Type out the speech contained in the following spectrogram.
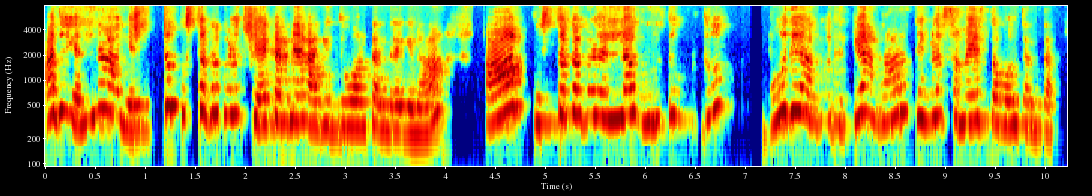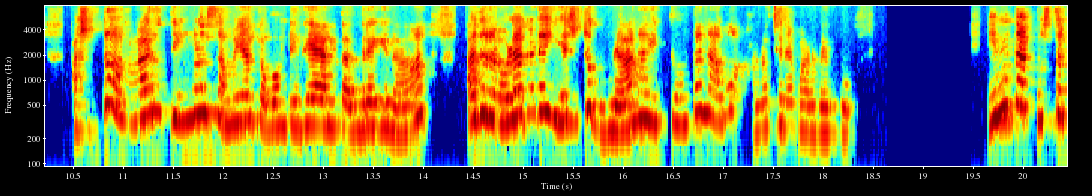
ಅದು ಎಲ್ಲ ಎಷ್ಟು ಪುಸ್ತಕಗಳು ಶೇಖರಣೆ ಆಗಿದ್ವು ಅಂತಂದ್ರೆಗಿನ ಆ ಪುಸ್ತಕಗಳೆಲ್ಲ ಉರಿದು ಉರಿದು ಬೂದಿ ಆಗೋದಕ್ಕೆ ಆರು ತಿಂಗಳ ಸಮಯ ತಗೊಂತಂತ. ಅಷ್ಟು ಆರು ತಿಂಗಳು ಸಮಯ ತಗೊಂಡಿದೆ ಅಂತಂದ್ರೆಗಿನ ಅದ್ರ ಒಳಗಡೆ ಎಷ್ಟು ಜ್ಞಾನ ಇತ್ತು ಅಂತ ನಾವು ಆಲೋಚನೆ ಮಾಡ್ಬೇಕು. ಇಂಥ ಪುಸ್ತಕ,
